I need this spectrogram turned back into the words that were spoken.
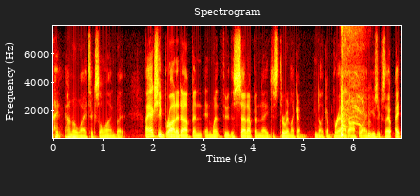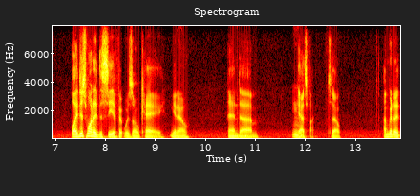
I don't know why it took so long, but I actually brought it up and, and went through the setup and I just threw in like a you know like a Brad offline music because I, I well I just wanted to see if it was okay, you know, and um, mm. yeah, it's fine. So I'm gonna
